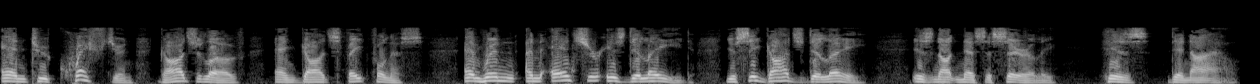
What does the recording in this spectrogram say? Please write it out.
and to question God's love and God's faithfulness. And when an answer is delayed, you see, God's delay is not necessarily His denial.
